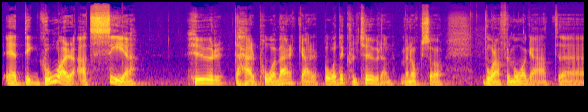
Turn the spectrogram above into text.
eh det går att se hur det här påverkar både kulturen men också vår förmåga att eh,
